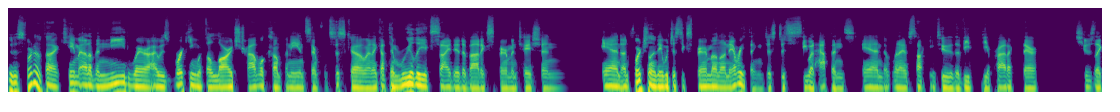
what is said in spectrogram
it was sort of uh, came out of a need where I was working with a large travel company in San Francisco and I got them really excited about experimentation. And unfortunately, they would just experiment on everything just to see what happens. And when I was talking to the VP of product there, she was like,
